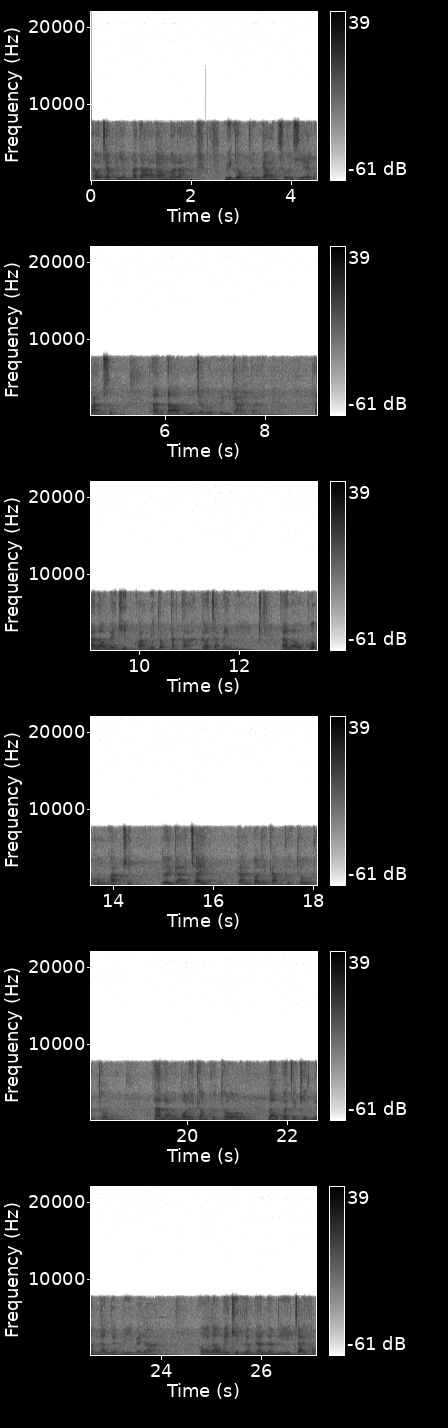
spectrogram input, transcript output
เขาจะเปลี่ยนมาด่าเราเมื่อไหร่ วิตกถึงการสูญเสียความสุข ทางตาหูจมูกลิ้นกายไป ถ้าเราไม่คิดความวิตกต่างๆ ก็จะไม่มี ถ้าเราควบคุมความคิดด้วยการใช้การบริกรรมพุทโธพุทโธ ถ้าเราบริกรรมพุทโธ เราก็จะคิดเรื่องนั้นเรื่องนี้ไม่ได้ พอเราไม่คิดเรื่องนั้นเรื่องนี้ใจของ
